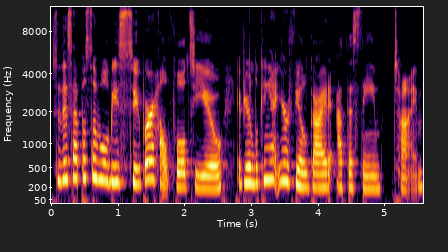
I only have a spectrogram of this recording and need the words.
So, this episode will be super helpful to you if you're looking at your field guide at the same time.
